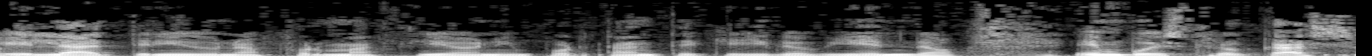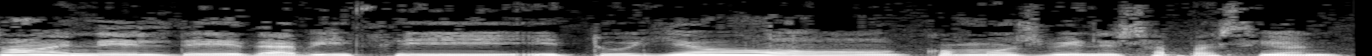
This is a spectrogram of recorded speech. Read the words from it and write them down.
él ha tenido una formación importante que he ido viendo. En vuestro caso, en el de David y, y tuyo, ¿cómo os viene esa pasión?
